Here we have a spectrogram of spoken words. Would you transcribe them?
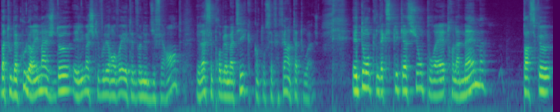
bah tout d'un coup leur image d'eux et l'image qu'ils voulaient renvoyer était devenue différente. Et là, c'est problématique quand on s'est fait faire un tatouage. Et donc l'explication pourrait être la même parce que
